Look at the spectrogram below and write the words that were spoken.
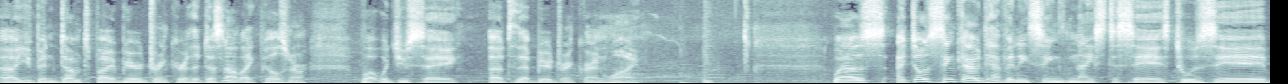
Uh, you've been dumped by a beer drinker that does not like Pilsner. What would you say uh, to that beer drinker and why? Well, I don't think I would have anything nice to say to the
